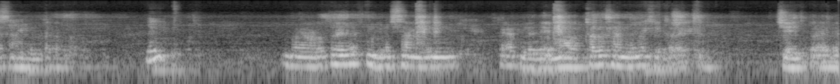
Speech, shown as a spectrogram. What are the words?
सांगून म्हणलं काय आपलं ते. मालकाला सांगूनच हे करायचं. चेंज करायला.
